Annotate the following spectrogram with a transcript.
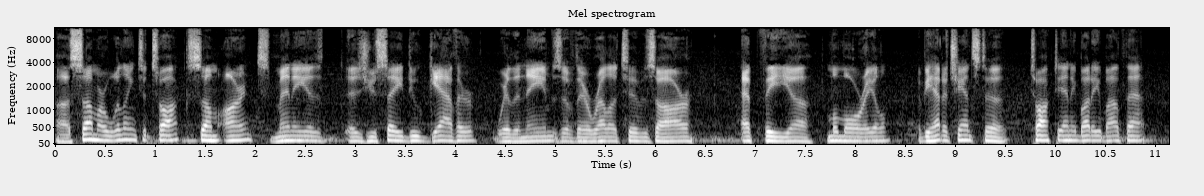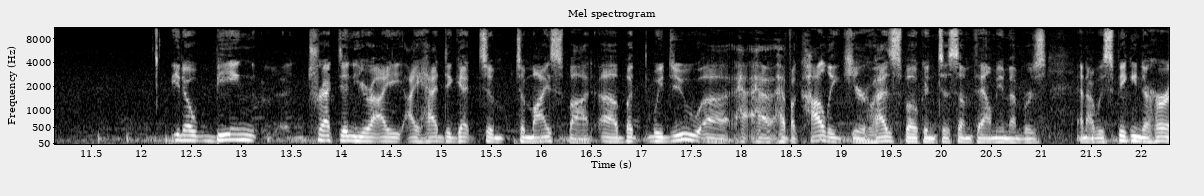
Uh, some are willing to talk, some aren't. Many, as, as you say, do gather where the names of their relatives are at the uh, memorial. Have you had a chance to talk to anybody about that? You know, being trekked in here, I, I had to get to, to my spot. Uh, but we do uh, ha- have a colleague here who has spoken to some family members, and I was speaking to her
